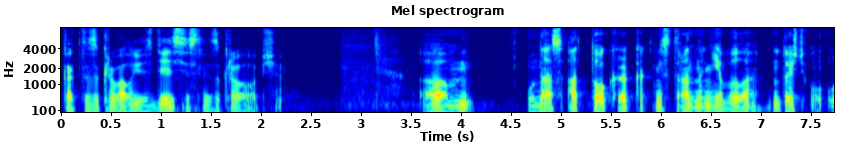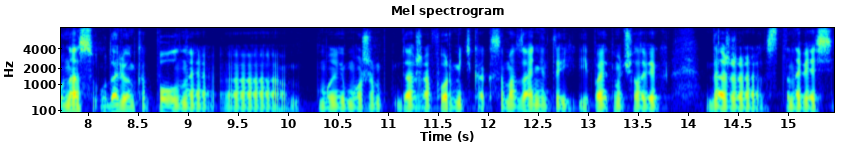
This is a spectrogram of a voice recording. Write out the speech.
Как ты закрывал ее здесь, если закрывал вообще? Um, у нас оттока, как ни странно, не было. Ну, то есть у, нас удаленка полная. Э, мы можем даже оформить как самозанятый, и поэтому человек, даже становясь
